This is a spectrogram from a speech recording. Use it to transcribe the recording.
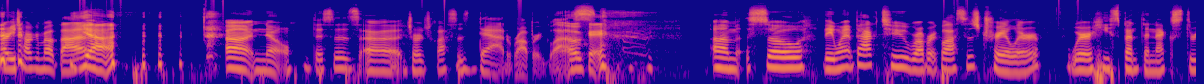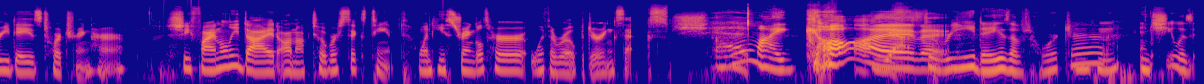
Are you talking about that? yeah. Uh, no. This is uh, George Glass's dad, Robert Glass. Okay. Um, so they went back to Robert Glass's trailer where he spent the next three days torturing her. She finally died on October 16th when he strangled her with a rope during sex. Oh my god. Three days of torture, and she was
